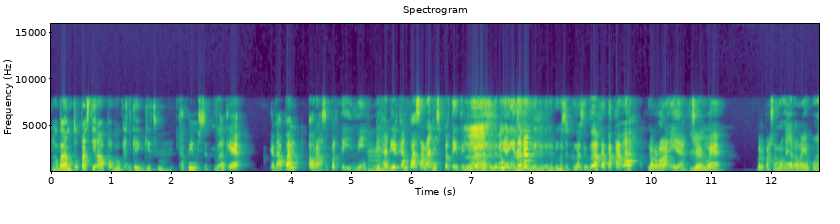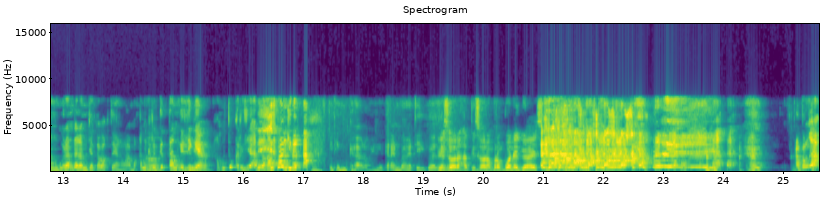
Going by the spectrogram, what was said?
ngebantu pasti apa mungkin kayak gitu tapi maksud gue kayak kenapa orang seperti ini Hmm. dihadirkan pasangannya seperti itu juga? Gitu ngerti ya kita kan maksud maksud gue katakanlah normalnya ya Iya. cewek berpasangan dengan orang yang pengangguran dalam jangka waktu yang lama kan Ah, gregetan gak sih? iya. kayak kamu tuh kerja atau apa? Gitu. Ini enggak loh ini keren banget sih gue Ini suara hati seorang perempuan ya guys, buat kalian cewek-cewek. atau enggak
